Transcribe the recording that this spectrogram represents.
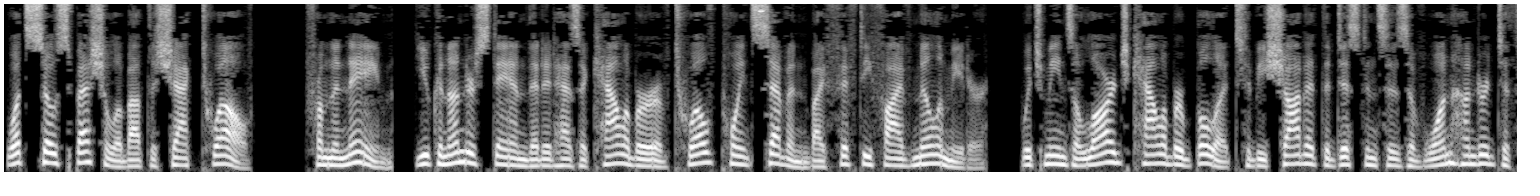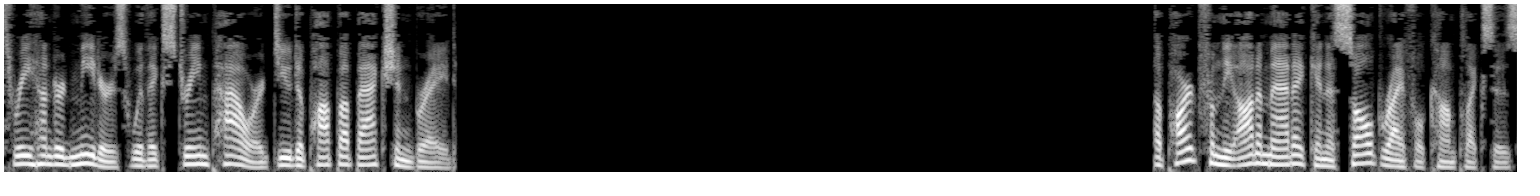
What's so special about the Shak-12? From the name, you can understand that it has a caliber of 12.7 by 55 mm, which means a large caliber bullet to be shot at the distances of 100 to 300 meters with extreme power due to pop-up action braid. Apart from the automatic and assault rifle complexes,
